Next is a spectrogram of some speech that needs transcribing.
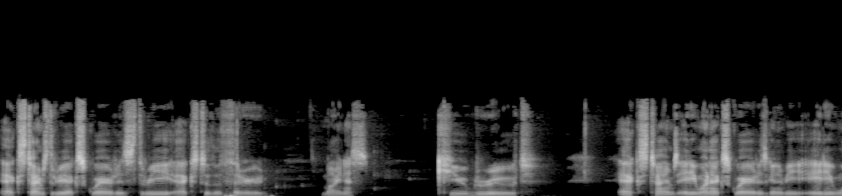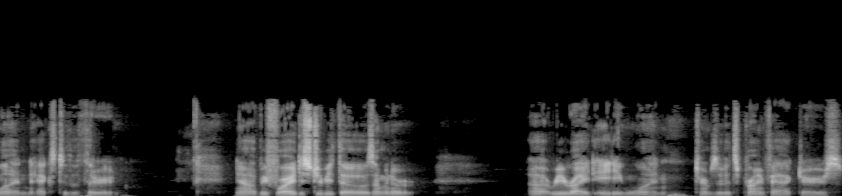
x times 3x squared is 3x to the third minus cubed root x times 81x squared is going to be 81x to the third. Now, before I distribute those, I'm going to uh, rewrite 81 in terms of its prime factors.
